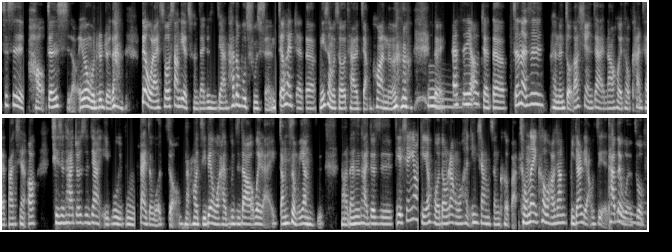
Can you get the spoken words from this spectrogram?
这是好真实哦，因为我就觉得 对我来说，上帝的存在就是这样，他都不出声，就会觉得你什么时候才要讲话呢？对，但是又觉得真的是可能走到现在，然后回头看才发现哦，其实他就是这样一步一步带着我走，然后即便我还不知道未来长什么样子，然后但是他就是也先用体验活动让我很印象深刻吧。从那一刻，我好像比较了解他对我的做法。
